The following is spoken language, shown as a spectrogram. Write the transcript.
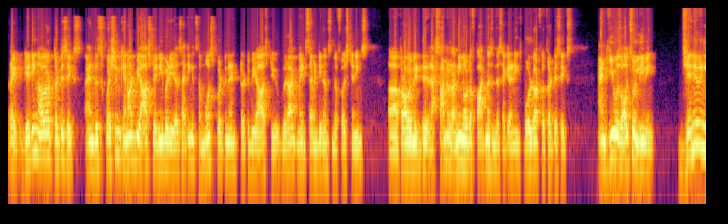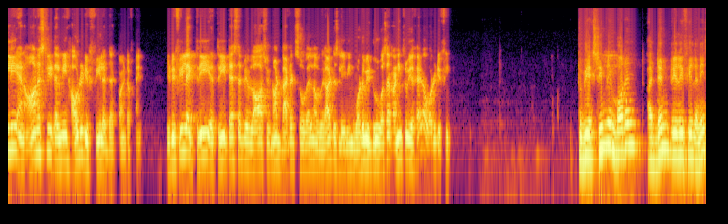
Right getting all out 36 and this question cannot be asked to anybody else i think it's the most pertinent uh, to be asked to you virat made 70 runs in the first innings uh, probably did, started running out of partners in the second innings bowled out for 36 and he was also leaving. Genuinely and honestly, tell me how did you feel at that point of time? Did you feel like three uh, three tests that we've lost, we've not batted so well? Now Virat is leaving. What do we do? Was that running through your head, or what did you feel? To be extremely important, I didn't really feel any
